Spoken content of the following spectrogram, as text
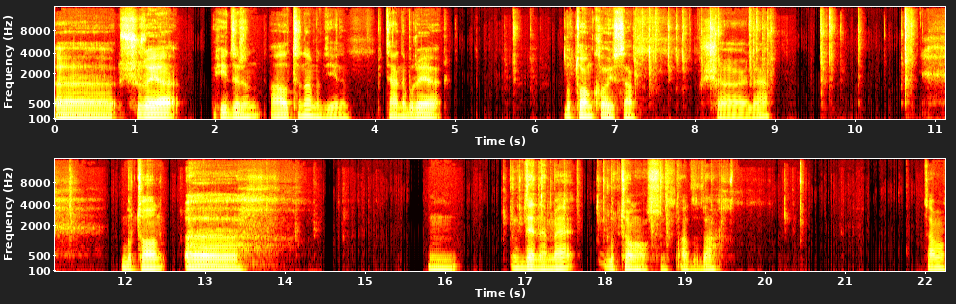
eee, şuraya header'ın altına mı diyelim? Bir tane buraya buton koysam. Şöyle. Buton hmm, deneme buton olsun adı da. Tamam.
